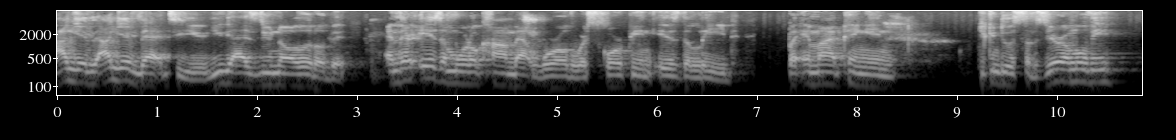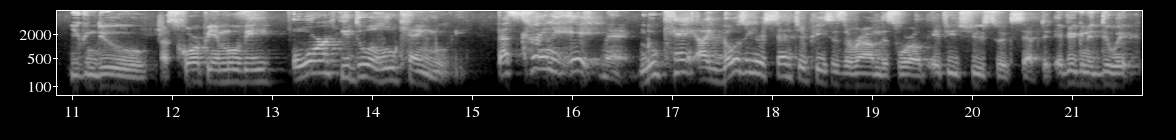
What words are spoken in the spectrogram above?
I'll give I'll give that to you. You guys do know a little bit. And there is a Mortal Kombat world where Scorpion is the lead. But in my opinion, you can do a Sub Zero movie, you can do a Scorpion movie, or you do a Liu Kang movie. That's kind of it, man. Liu Kang, like those are your centerpieces around this world if you choose to accept it. If you're going to do it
